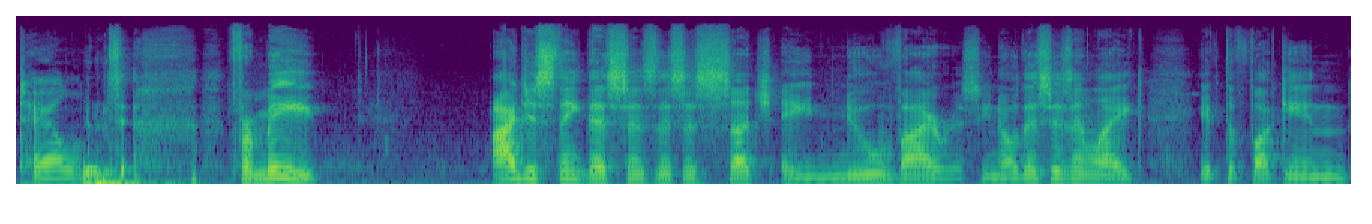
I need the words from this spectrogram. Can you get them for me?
Tell for me, I just think that since this is such a new virus, you know, this isn't like if the fucking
